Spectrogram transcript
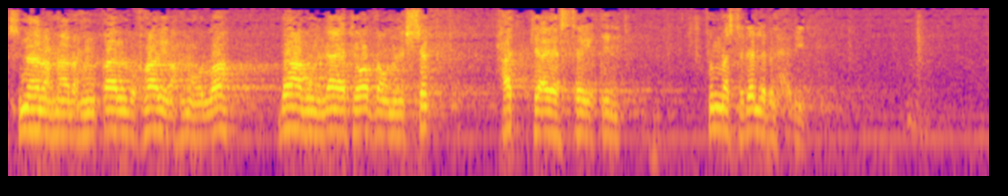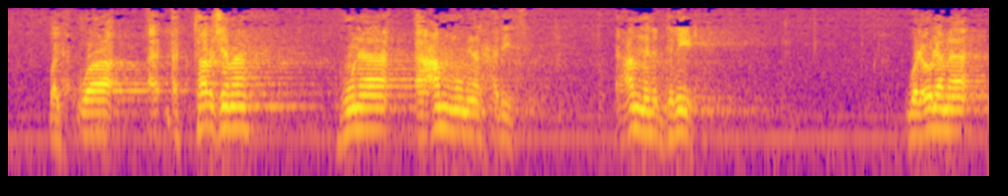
بسم الله الرحمن الرحيم. قال البخاري رحمه الله باب لا يتوضأ من الشك حتى يستيقن. ثم استدل بالحديث. والترجمة هنا أعم من الحديث أعم من الدليل. والعلماء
